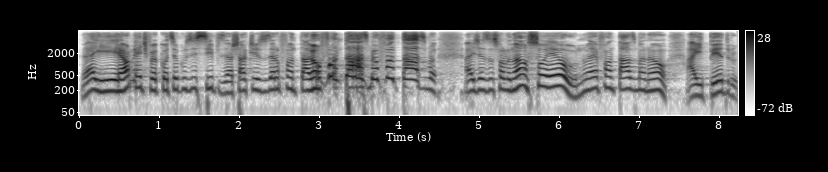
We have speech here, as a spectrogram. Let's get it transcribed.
Né? E realmente foi o que aconteceu com os discípulos. Eles acharam que Jesus era um fantasma. É um fantasma, é um fantasma. Aí Jesus falou: Não, sou eu, não é fantasma, não. Aí Pedro,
